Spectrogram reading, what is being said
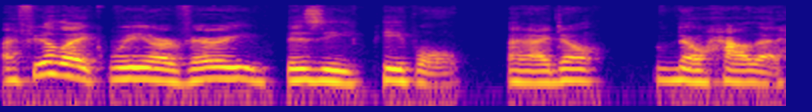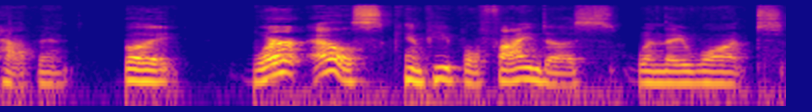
I feel like we are very busy people, and I don't know how that happened. But where else can people find us when they want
